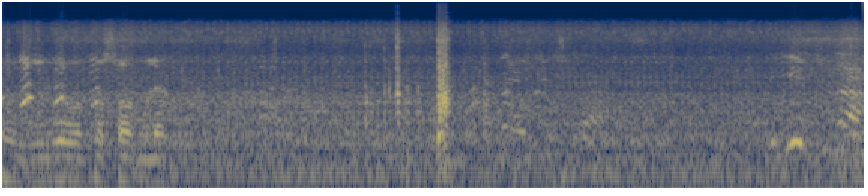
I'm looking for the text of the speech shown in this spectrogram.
Чего дебила кусок, блядь? Иди сюда!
